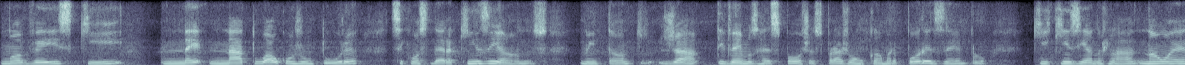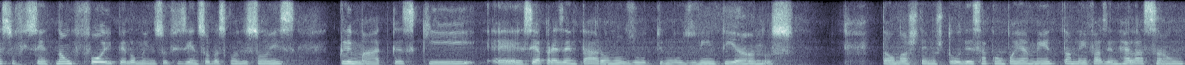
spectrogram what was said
uma vez que ne, na atual conjuntura se considera 15 anos. No entanto, já tivemos respostas para João Câmara, por exemplo, que 15 anos lá não é suficiente, não foi pelo menos suficiente sob as condições climáticas que eh, se apresentaram nos últimos 20 anos. Então, nós temos todo esse acompanhamento também fazendo relação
